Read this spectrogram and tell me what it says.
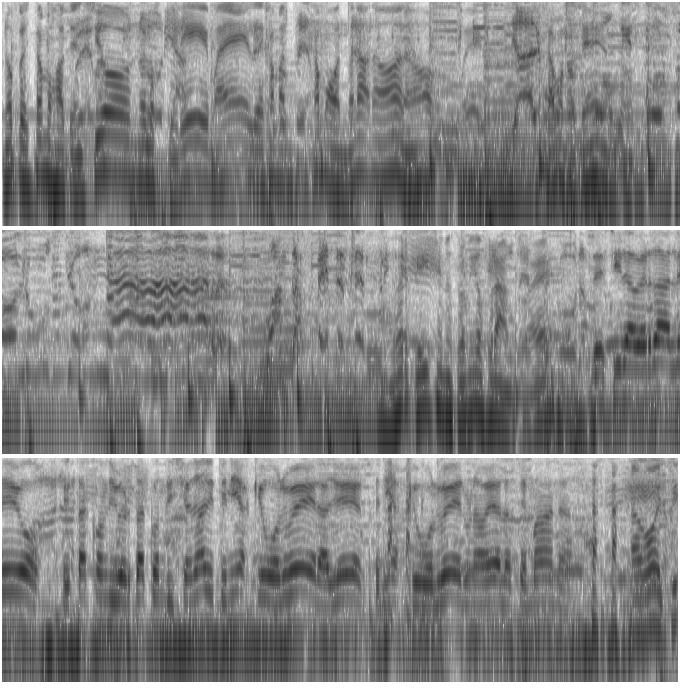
no prestamos atención, no los queremos, eh, dejamos, dejamos abandonados. No, no, Estamos atentos. A ver qué dice nuestro amigo Franco, ¿eh? Este Decí la verdad, Leo. Estás con libertad condicional y tenías que volver ayer. Tenías que volver una vez a la semana. Ah, vos sí?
